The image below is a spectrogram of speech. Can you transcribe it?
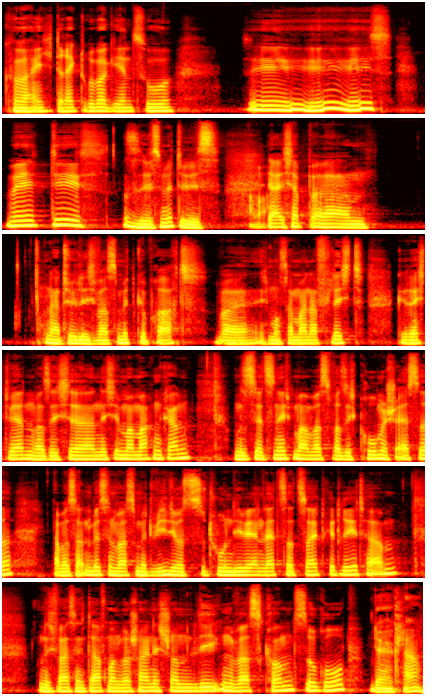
Können wir eigentlich direkt rübergehen zu Süß mit Dies. Süß mit Düs. Aber Ja, ich habe ähm, natürlich was mitgebracht, weil ich muss ja meiner Pflicht gerecht werden, was ich äh, nicht immer machen kann. Und es ist jetzt nicht mal was, was ich komisch esse, aber es hat ein bisschen was mit Videos zu tun, die wir in letzter Zeit gedreht haben. Und ich weiß nicht, darf man wahrscheinlich schon liegen, was kommt, so grob. ja, klar.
